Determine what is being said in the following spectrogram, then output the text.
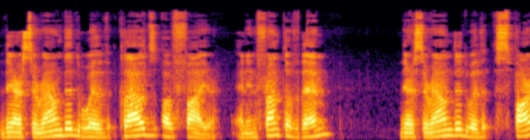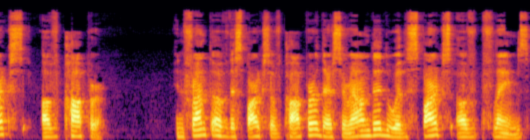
they are surrounded with clouds of fire, and in front of them they are surrounded with sparks of copper. In front of the sparks of copper, they're surrounded with sparks of flames.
